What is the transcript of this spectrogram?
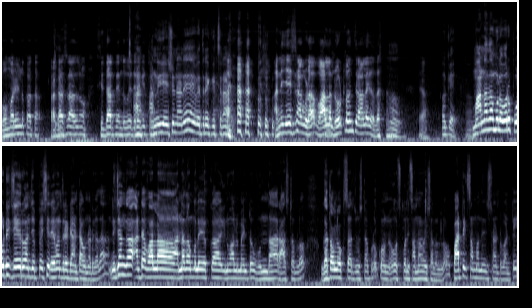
బొమ్మరిల్లు కథ. ప్రకాశ్ రాజును సిద్ధార్థ ఎందుకు వ్యతిరేకించు అన్ని చేసిండనే వ్యతిరేకించినాడు. అన్ని చేసినా కూడా వాళ్ళ నోట్లోంచి రాలే కదా. ఓకే. మా అన్నదమ్ములు ఎవరు పోటీ చేయరు అని చెప్పేసి రేవంత్ రెడ్డి అంటా ఉన్నాడు కదా. నిజంగా అంటే వాళ్ళ అన్నదమ్ముల యొక్క ఇన్వాల్వ్మెంట్ ఉందా రాష్ట్రంలో? గతంలో ఒకసారి చూసినప్పుడు కొన్ని కొన్ని సమావేశాలలో పార్టీకి సంబంధించినటువంటి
